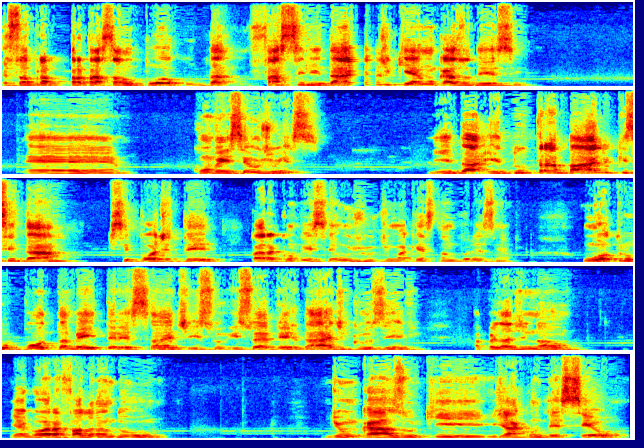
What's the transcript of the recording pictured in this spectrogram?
é só para passar um pouco da facilidade que é, no caso desse, é, convencer o juiz e, da, e do trabalho que se dá, que se pode ter para convencer um júri de uma questão, por exemplo. Um outro ponto também interessante, isso, isso é verdade, inclusive, apesar de não, e agora falando de um caso que já aconteceu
